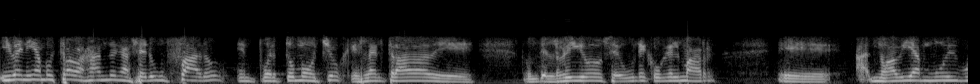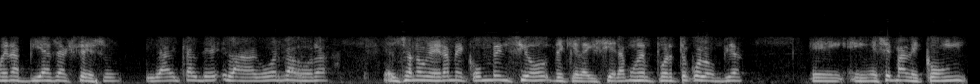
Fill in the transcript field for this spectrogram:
y veníamos trabajando en hacer un faro en Puerto Mocho, que es la entrada de donde el río se une con el mar. Eh, no había muy buenas vías de acceso y la alcalde, la gobernadora Elsa Noguera me convenció de que la hiciéramos en Puerto Colombia, en ese malecón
